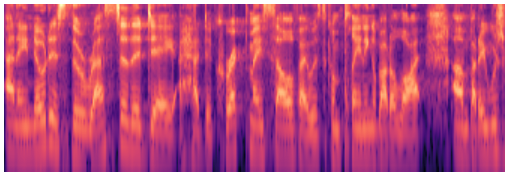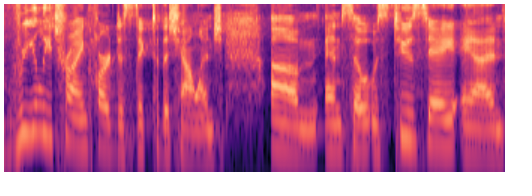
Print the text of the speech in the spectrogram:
And I noticed the rest of the day I had to correct myself. I was complaining about a lot, um, but I was really trying hard to stick to the challenge. Um, and so it was Tuesday, and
